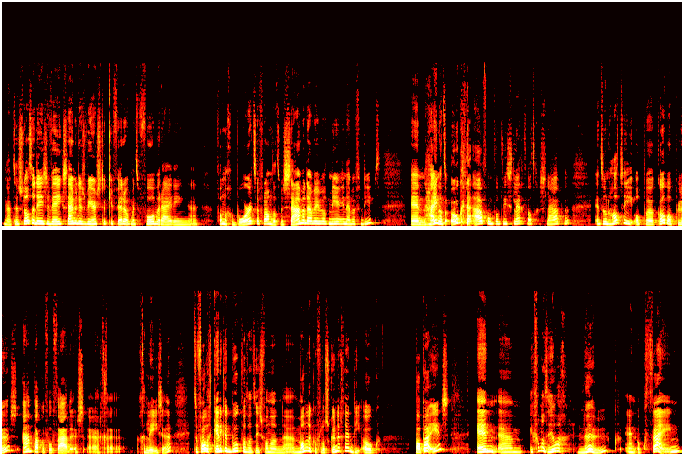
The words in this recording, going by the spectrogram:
Nou, tenslotte deze week zijn we dus weer een stukje verder ook met de voorbereiding eh, van de geboorte. Vooral omdat we samen daar weer wat meer in hebben verdiept. En hij had ook de avond dat hij slecht had geslapen. En toen had hij op uh, Kobo Plus aanpakken voor vaders uh, gelezen. Toevallig ken ik het boek, want het is van een mannelijke verloskundige die ook papa is. En um, ik vond het heel erg leuk en ook fijn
